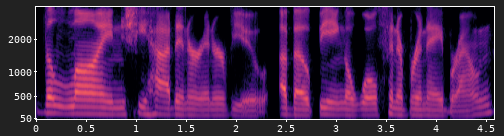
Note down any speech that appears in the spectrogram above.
the line she had in her interview about being a wolf in a Brene Brown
